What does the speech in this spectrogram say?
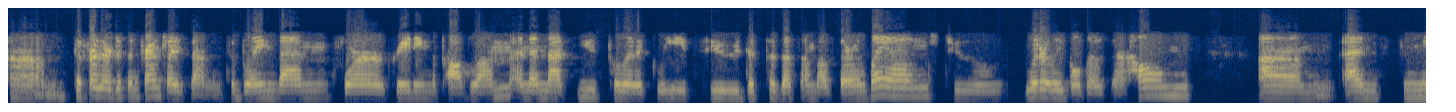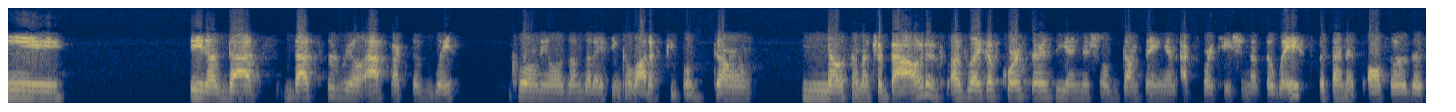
um, to further disenfranchise them, to blame them for creating the problem. And then that's used politically to dispossess them of their land, to literally bulldoze their homes. Um, and to me, you know, that's, that's the real aspect of waste colonialism that I think a lot of people don't know so much about of, of like of course there's the initial dumping and exportation of the waste but then it's also this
